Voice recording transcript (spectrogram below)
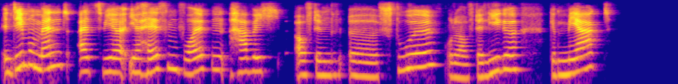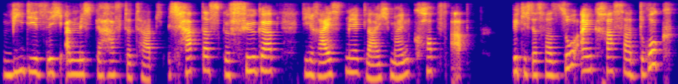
in dem Moment, als wir ihr helfen wollten, habe ich auf dem äh, Stuhl oder auf der Liege gemerkt, wie die sich an mich gehaftet hat. Ich habe das Gefühl gehabt, die reißt mir gleich meinen Kopf ab. Wirklich, das war so ein krasser Druck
